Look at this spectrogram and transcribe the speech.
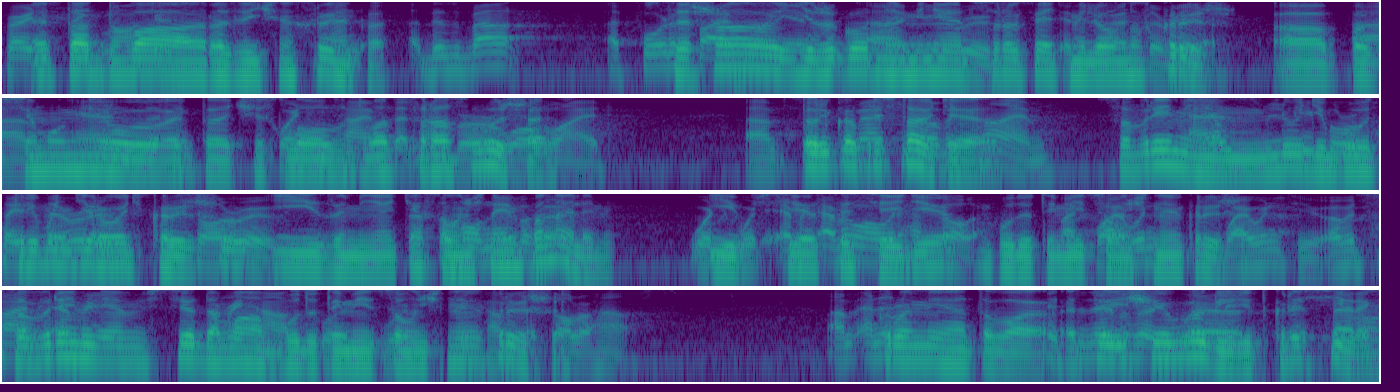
Это два различных рынка. В США ежегодно uh, меняют roofs 45 in the миллионов крыш, а по Um, всему миру это число 20 в times 20 that раз выше. Um, Только представьте, со временем люди будут ремонтировать крышу и заменять их солнечными панелями. И все соседи будут иметь солнечные крыши. Со временем все дома будут иметь солнечные крыши. Um, Кроме этого, это еще и выглядит красиво.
